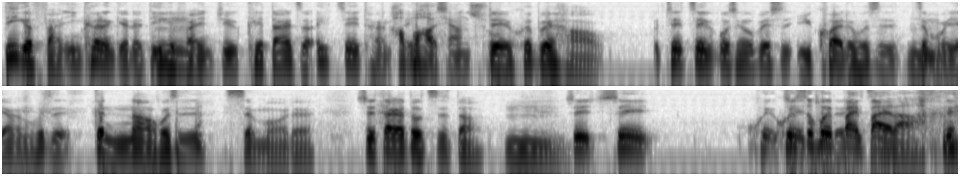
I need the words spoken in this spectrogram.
第一个反应，客人给的第一个反应，就可以大家知道，哎，这一团好不好相处？对，会不会好？这这个过程会不会是愉快的，或是怎么样，或是更闹，或是什么的？所以大家都知道，嗯，所以所以会会就是会拜拜啦。对，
